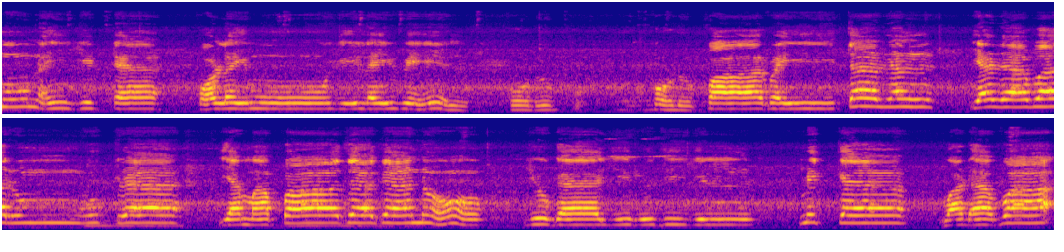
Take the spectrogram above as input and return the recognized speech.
முனையிட்ட கொலை மூயிலை வேல் கொடுப்ப கொடு பார்வை தழல் எழவரும் உக்ர யம பாதகனோ யுக இறுதியில் மிக்க வடவா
